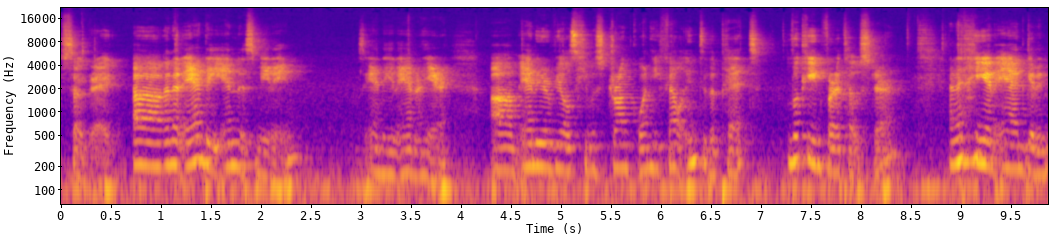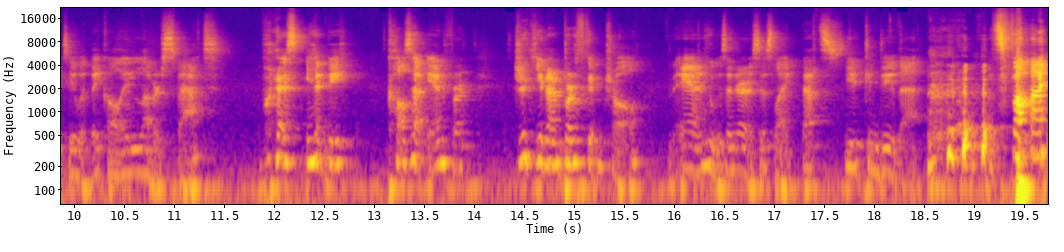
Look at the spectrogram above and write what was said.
So great. Uh, and then Andy in this meeting, 'cause Andy and Anne are here. Um, Andy reveals he was drunk when he fell into the pit, looking for a toaster, and then he and Anne get into what they call a lover's spat. Whereas Andy calls out Anne for drinking on birth control, and Anne, who is a nurse, is like, "That's you can do that. That's fine."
